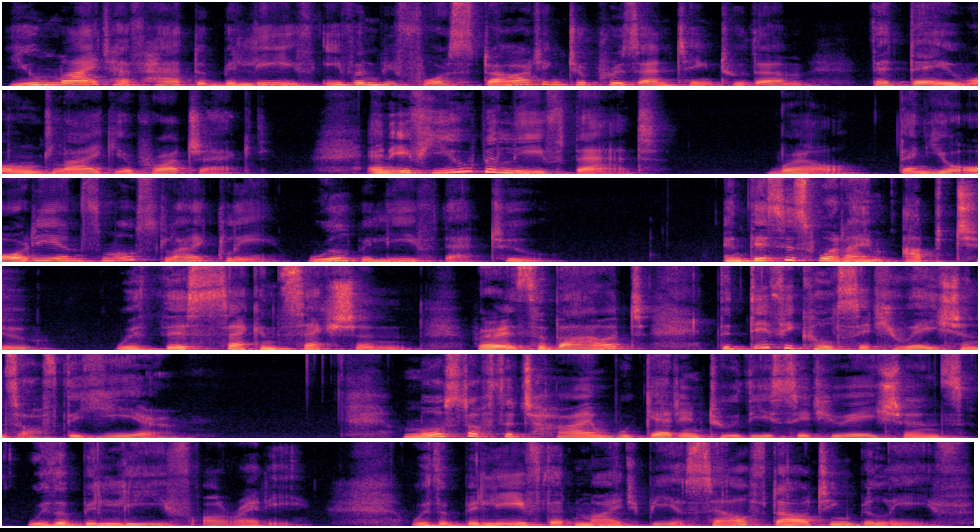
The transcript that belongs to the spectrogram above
You might have had the belief even before starting to presenting to them that they won't like your project. And if you believe that, well, then your audience most likely will believe that too. And this is what I'm up to with this second section, where it's about the difficult situations of the year. Most of the time, we get into these situations with a belief already, with a belief that might be a self doubting belief,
